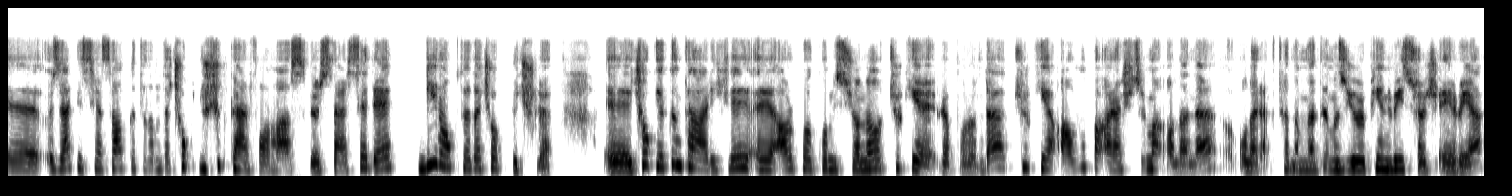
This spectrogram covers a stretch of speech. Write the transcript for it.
e, özellikle siyasal katılımda çok düşük performans gösterse de bir noktada çok güçlü. Ee, çok yakın tarihli e, Avrupa Komisyonu Türkiye raporunda Türkiye Avrupa Araştırma Alanı olarak tanımladığımız European Research Area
